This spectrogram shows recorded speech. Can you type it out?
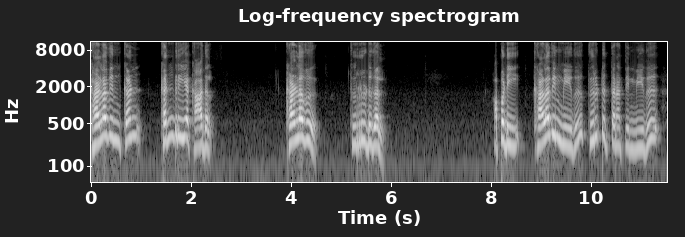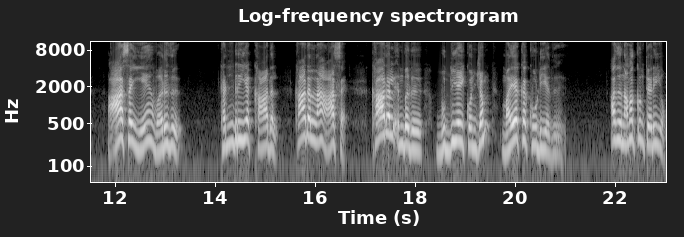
களவின் கண் கன்றிய காதல் களவு திருடுதல். அப்படி களவின் மீது திருட்டுத்தனத்தின் மீது ஆசை ஏன் வருது? கன்றிய காதல். காதல்னா ஆசை. காதல் என்பது புத்தியை கொஞ்சம் மயக்கக்கூடியது. அது நமக்கும் தெரியும்.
